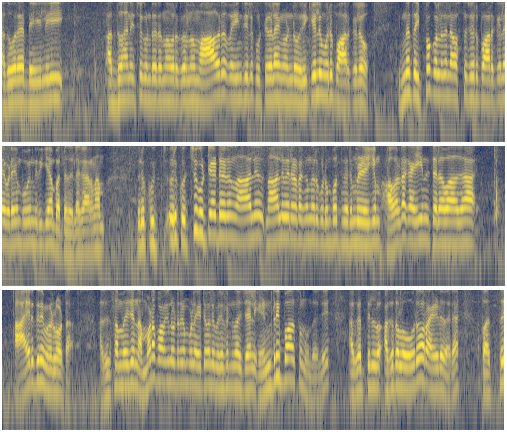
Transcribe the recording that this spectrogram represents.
അതുപോലെ ഡെയിലി അധ്വാനിച്ച് കൊണ്ടുവരുന്നവർക്കൊന്നും ആ ഒരു റേഞ്ചിൽ കുട്ടികളെയും കൊണ്ട് ഒരിക്കലും ഒരു പാർക്കിലോ ഇന്നത്തെ ഇപ്പോൾ കൊല്ലത്തിന്റെ അവസ്ഥ വെച്ച് ഒരു പാർക്കിലോ എവിടെയും പോയി നിൽക്കാൻ പറ്റത്തില്ല. കാരണം ഒരു കൊച്ചു ഒരു കൊച്ചു കുട്ടിയായിട്ട് ഒരു നാല് നാല് പേരടങ്ങുന്ന ഒരു കുടുംബത്തിൽ വരുമ്പോഴേക്കും അവരുടെ കയ്യിൽ നിന്ന് ചിലവാകുക ആയിരത്തിന് മുകളിലോട്ടാണ് അത് സംബന്ധിച്ച് നമ്മുടെ പാർക്കിലോട്ട് വരുമ്പോൾ ഏറ്റവും വലിയ ബെനിഫിറ്റ് എന്ന് വെച്ചാൽ എൻട്രി പാസ് മുതൽ അകത്തിൽ അകത്തുള്ള ഓരോ റൈഡ് വരെ പത്ത്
